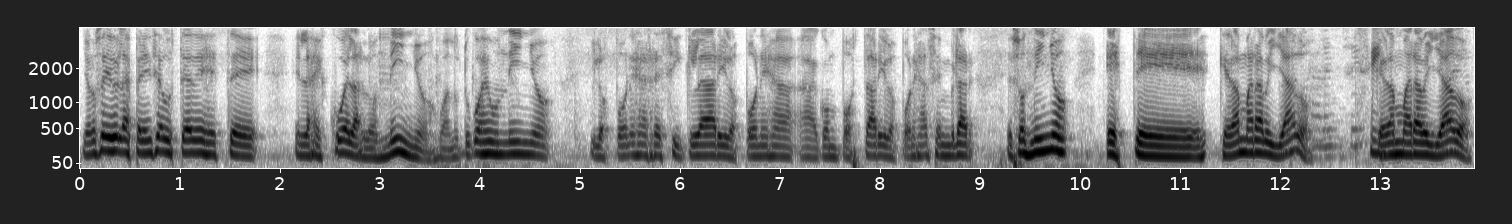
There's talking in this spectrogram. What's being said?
Yo no sé la experiencia de ustedes este, en las escuelas, los niños, cuando tú coges un niño y los pones a reciclar y los pones a, a compostar y los pones a sembrar, esos niños este, quedan maravillados, quedan maravillados,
